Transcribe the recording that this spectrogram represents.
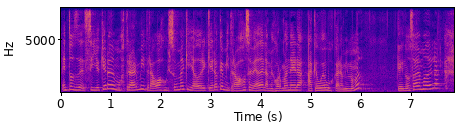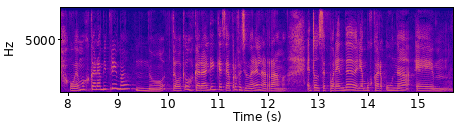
Entonces, si yo quiero demostrar mi trabajo y soy maquillador y quiero que mi trabajo se vea de la mejor manera, ¿a qué voy a buscar? ¿A mi mamá? que no sabe modelar, o voy a buscar a mi prima, no, tengo que buscar a alguien que sea profesional en la rama. Entonces, por ende, deberían buscar una... Em,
